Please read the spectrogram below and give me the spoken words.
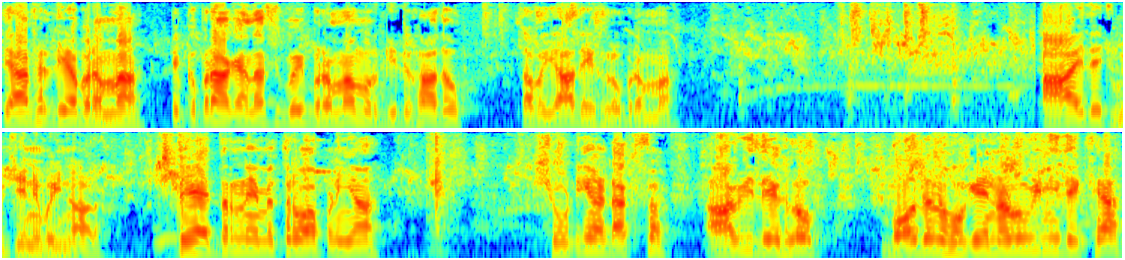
ਤੇ ਆ ਫਿਰਦੀ ਆ ਬ੍ਰਹਮਾ। ਇੱਕ ਭਰਾ ਕਹਿੰਦਾ ਸੀ ਬਈ ਬ੍ਰਹਮਾ ਮੁਰਗੀ ਦਿਖਾ ਦਿਓ। ਤਾਂ ਬਈ ਆਹ ਦੇਖ ਲਓ ਬ੍ਰਹਮਾ। ਆ ਇਹਦੇ ਚੂਚੇ ਨੇ ਬਈ ਨਾਲ। ਤੇ ਇੱਧਰ ਨੇ ਮਿੱਤਰੋ ਆਪਣੀਆਂ ਛੋਟੀਆਂ ਡਕਸ। ਆ ਵੀ ਦੇਖ ਲਓ। ਬਹੁਤ ਦਿਨ ਹੋ ਗਏ ਇਹਨਾਂ ਨੂੰ ਵੀ ਨਹੀਂ ਦੇਖਿਆ।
